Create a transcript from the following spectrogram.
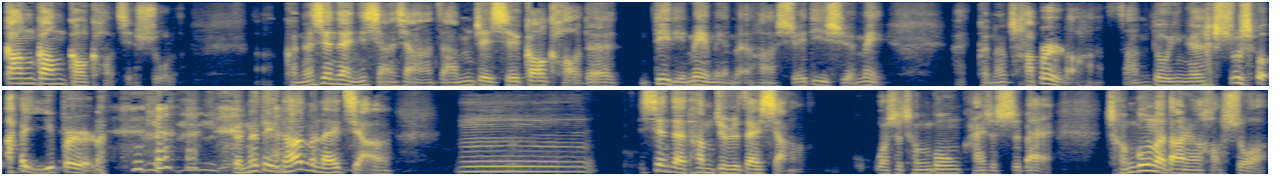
刚刚高考结束了，啊，可能现在你想想，咱们这些高考的弟弟妹妹们哈，学弟学妹，哎，可能差辈儿了哈，咱们都应该 叔叔阿姨辈儿了，可能对他们来讲，嗯，现在他们就是在想，我是成功还是失败？成功了当然好说，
